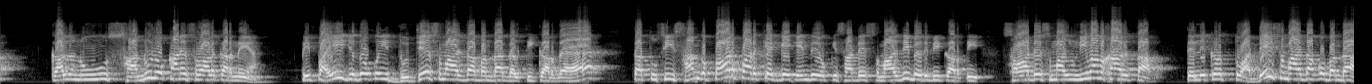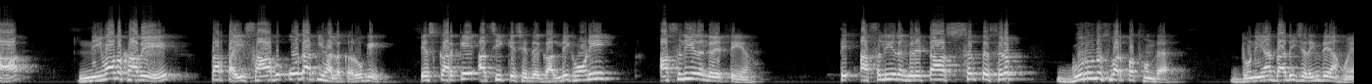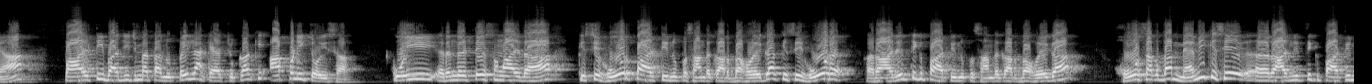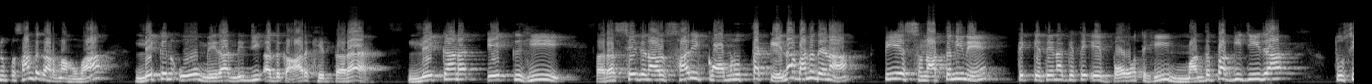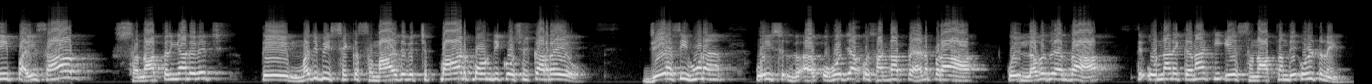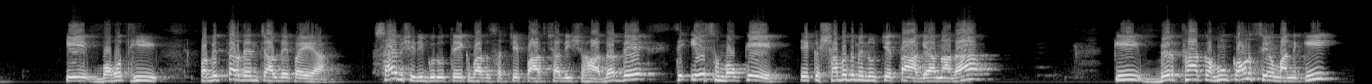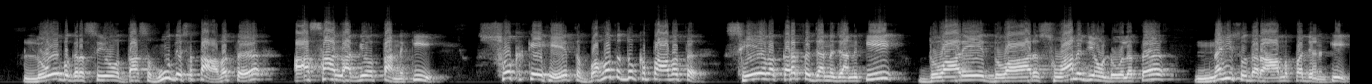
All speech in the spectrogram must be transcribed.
ਕੱਲ ਨੂੰ ਸਾਨੂੰ ਲੋਕਾਂ ਨੇ ਸਵਾਲ ਕਰਨੇ ਆ। ਵੀ ਭਾਈ ਜਦੋਂ ਕੋਈ ਦੂਜੇ ਸਮਾਜ ਦਾ ਬੰਦਾ ਗਲਤੀ ਕਰਦਾ ਹੈ, ਤਾਂ ਤੁਸੀਂ ਸੰਗ ਪਾੜ ਪਾੜ ਕੇ ਅੱਗੇ ਕਹਿੰਦੇ ਹੋ ਕਿ ਸਾਡੇ ਸਮਾਜ ਦੀ ਬੇਦਬੀ ਕਰਤੀ, ਸਾਡੇ ਸਮਾਜ ਨੂੰ ਨੀਵਾਂ ਵਿਖਾ ਦਿੱਤਾ। ਤੇ ਲੇਕਿਨ ਤੁਹਾਡੇ ਹੀ ਸਮਾਜ ਦਾ ਕੋਈ ਬੰਦਾ ਨੀਵਾਂ ਵਿਖਾਵੇ, ਤਾਂ ਭਾਈ ਸਾਹਿਬ ਉਹਦਾ ਕੀ ਹੱਲ ਕਰੋਗੇ? ਇਸ ਕਰਕੇ ਅਸੀਂ ਕਿਸੇ ਦੇ ਗੱਲ ਨਹੀਂ ਖਵਾਉਣੀ ਅਸਲੀ ਰੰਗਰੇਟੇ ਆ ਤੇ ਅਸਲੀ ਰੰਗਰੇਟਾ ਸਿਰਫ ਤੇ ਸਿਰਫ ਗੁਰੂ ਨੂੰ ਸਮਰਪਿਤ ਹੁੰਦਾ ਹੈ। ਦੁਨੀਆਦਾਰੀ 'ਚ ਰਹਿੰਦਿਆਂ ਹੋਇਆਂ ਪਾਰਟੀ ਬਾਜੀ 'ਚ ਮੈਂ ਤੁਹਾਨੂੰ ਪਹਿਲਾਂ ਕਹਿ ਚੁੱਕਾ ਕਿ ਆਪਣੀ ਚੋਇਸ ਆ। ਕੋਈ ਰੰਗਰੇਟੇ ਸਮਾਜ ਦਾ ਕਿਸੇ ਹੋਰ ਪਾਰਟੀ ਨੂੰ ਪਸੰਦ ਕਰਦਾ ਹੋਏਗਾ, ਕਿਸੇ ਹੋਰ ਰਾਜਨੀਤਿਕ ਪਾਰਟੀ ਨੂੰ ਪਸੰਦ ਕਰਦਾ ਹੋਏਗਾ, ਹੋ ਸਕਦਾ ਮੈਂ ਵੀ ਕਿਸੇ ਰਾਜਨੀਤਿਕ ਪਾਰਟੀ ਨੂੰ ਪਸੰਦ ਕਰਨਾ ਹੋਵਾਂ, ਲੇਕਿਨ ਉਹ ਮੇਰਾ ਨਿੱਜੀ ਅਧਿਕਾਰ ਖੇਤਰ ਹੈ। ਲੇਕਿਨ ਇੱਕ ਹੀ ਰੱਸੇ ਦੇ ਨਾਲ ਸਾਰੀ ਕੌਮ ਨੂੰ ਧੱਕੇ ਨਾ ਬੰਨ ਦੇਣਾ, ਵੀ ਇਹ ਸਨਾਤਨੀ ਨੇ ਤੇ ਕਿਤੇ ਨਾ ਕਿਤੇ ਇਹ ਬਹੁਤ ਹੀ ਮੰਦਭਾਗੀ ਚੀਜ਼ ਆ। ਤੁਸੀਂ ਭਾਈ ਸਾਹਿਬ, ਸਨਾਤਨੀਆਂ ਦੇ ਵਿੱਚ ਤੇ ਮਜਬੀ ਸਿੱਖ ਸਮਾਜ ਦੇ ਵਿੱਚ ਪਾੜ ਪਾਉਣ ਦੀ ਕੋਸ਼ਿਸ਼ ਕਰ ਰਹੇ ਹੋ। ਜੇ ਅਸੀਂ ਹੁਣ ਕੋਈ ਉਹ ਅਹ ਜਿਹਾ ਕੋਈ ਸਾਡਾ ਭੈਣ ਭਰਾ, ਕੋਈ ਲਫ਼ਜ਼ ਲੈਂਦਾ ਤੇ ਉਹਨਾਂ ਨੇ ਕਹਿਣਾ ਕਿ ਇਹ ਸਨਾਤਨ ਦੇ ਉਲਟ ਨੇ। ਇਹ ਬਹੁਤ ਹੀ ਪਵਿੱਤਰ ਦਿਨ ਚੱਲਦੇ ਪਏ ਆ। ਸਾਹਿਬ ਸ੍ਰੀ ਗੁਰੂ ਤੇਗ ਬਹਾਦਰ ਸੱਚੇ ਪਾਤਸ਼ਾਹ ਦੀ ਸ਼ਹਾਦਤ ਦੇ ਤੇ ਇਸ ਮੌਕੇ ਇੱਕ ਸ਼ਬਦ ਮੈਨੂੰ ਚੇਤਾ ਆ ਗਿਆ ਉਹਨਾਂ ਦਾ ਕਿ ਬਿਰਥਾ ਕਹੂੰ ਕੌਣ ਸਿਓ ਮਨ ਕੀ, ਲੋਭ ਗਰਸਿਓ ਦਸ ਹੂੰ ਦੇ ਸਤਾਵਤ ਆਸਾ ਲਾਗਿਓ ਧਨ ਕੀ। ਸੁਖ ਕੇ ਹੇਤ ਬਹੁਤ ਦੁਖ ਪਾਵਤ, ਸੇਵ ਕਰਤ ਜਨ ਜਨ ਕੀ, ਦੁਆਰੇ ਦੁਆਰ ਸੁਆਨ ਜਿਉ ਡੋਲਤ, ਨਹੀਂ ਸੁਧਰਾਮ ਭਜਨ ਕੀ।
